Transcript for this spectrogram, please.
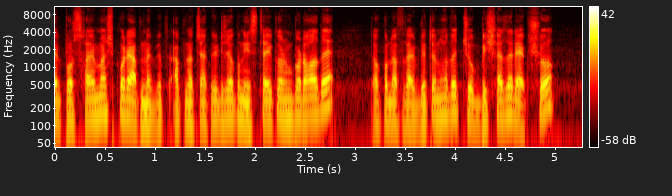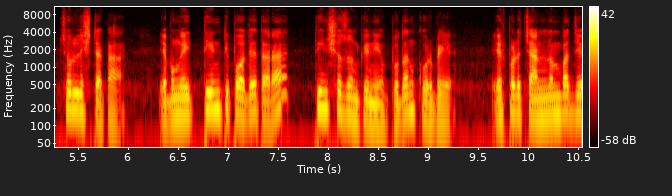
এরপর ছয় মাস পরে আপনাকে আপনার চাকরিটি যখন স্থায়ীকরণ করা হবে, তখন আপনার বেতন হবে চব্বিশ হাজার একশো চল্লিশ টাকা এবং এই তিনটি পদে তারা তিনশো জনকে নিয়োগ প্রদান করবে। এরপরে চার নম্বর যে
